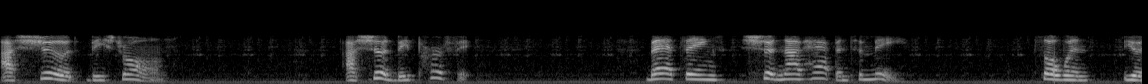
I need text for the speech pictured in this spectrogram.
I should be strong. I should be perfect. Bad things should not happen to me. So when your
